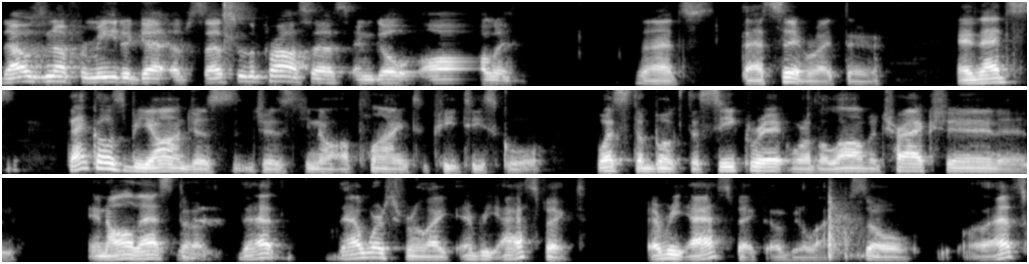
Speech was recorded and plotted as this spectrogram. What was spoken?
that was enough for me to get obsessed with the process and go all in. That's that's it right there. And that's that goes beyond just just, you know, applying to PT school. What's the book? The Secret or the Law of Attraction and and all that stuff. That that works for like every aspect, every aspect of your life. So that's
